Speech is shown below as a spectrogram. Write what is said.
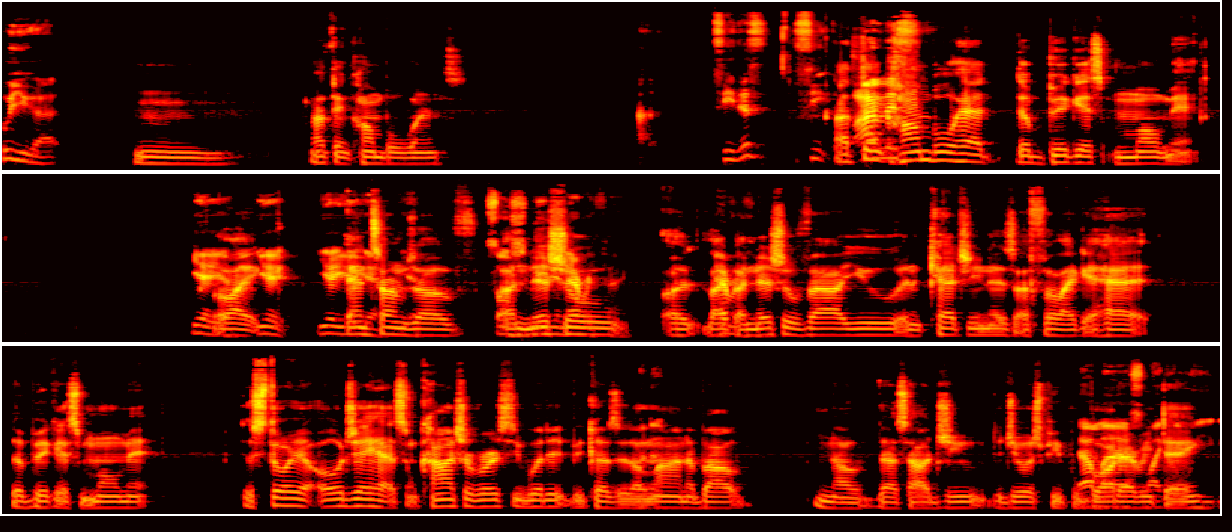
Who you got? Hmm. I think Humble wins. See this. See, I think Humble had the biggest moment, Yeah, yeah, like, yeah, yeah, yeah. in terms of Social initial, uh, like Everything. initial value and catchiness. I feel like it had the biggest moment. The story of OJ had some controversy with it because of the it. line about, you know, that's how Jew the Jewish people bought lasts like a everything.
